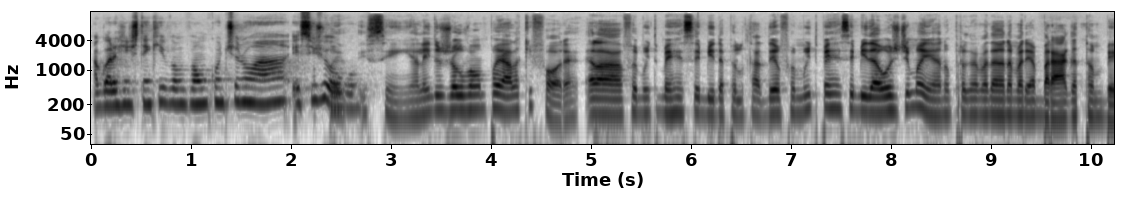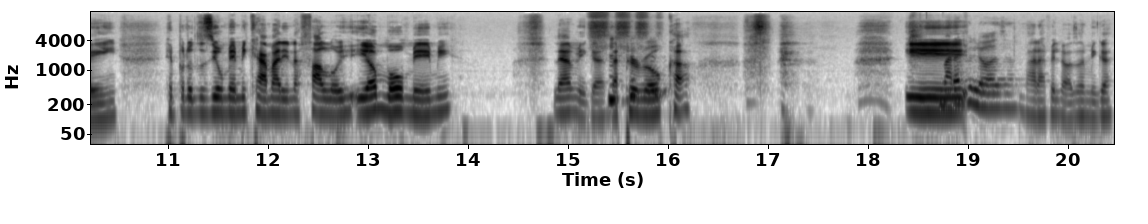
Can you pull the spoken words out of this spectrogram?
agora a gente tem que. Vamos, vamos continuar esse jogo. Sim, além do jogo, vamos apoiá-la aqui fora. Ela foi muito bem recebida pelo Tadeu, foi muito bem recebida hoje de manhã no programa da Ana Maria Braga também. Reproduziu o meme que a Marina falou e e amou o meme. Né, amiga? Da peruca. E... Maravilhosa. Maravilhosa, amiga.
